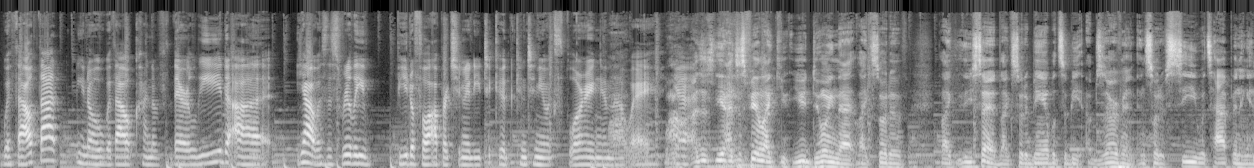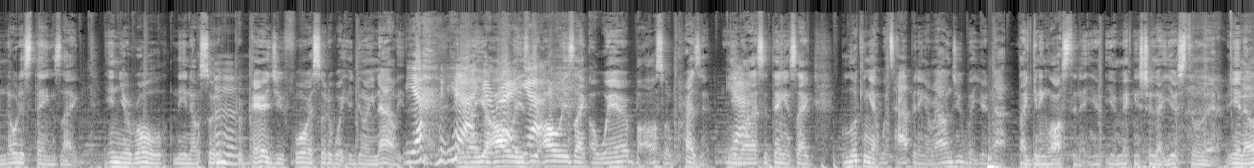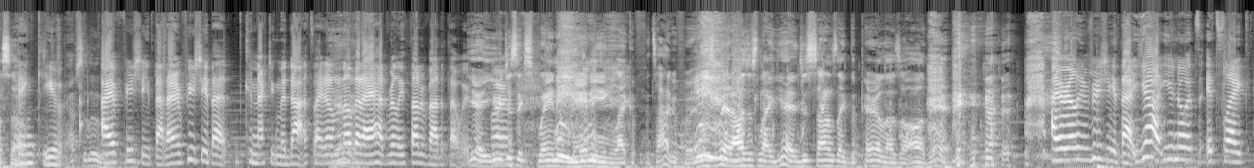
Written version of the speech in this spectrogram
without that, you know, without kind of their lead, uh, yeah, it was this really beautiful opportunity to could continue exploring in that way. Wow. Yeah. I just yeah, I just feel like you you doing that, like sort of like you said, like sort of being able to be observant and sort of see what's happening and notice things like in your role, you know, sort of prepared you for sort of what you're doing now. Mm-hmm. yeah, yeah, You know, you're, you're, right. always Yeah. you're always like aware but also present. You Yeah. know, that's the thing. It's like looking at what's happening around you, but you're not like getting lost in it. You're, you're making sure that you're still there. You know, so Thank you. Absolutely. I appreciate that. I appreciate that connecting the dots. I don't Yeah. know that I had really thought about it that way. Yeah, you were before. just explaining nannying like a photographer. It was weird. I was just like, yeah, it just sounds like the parallels are all there. I really appreciate that. Yeah, you know, it's it's like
